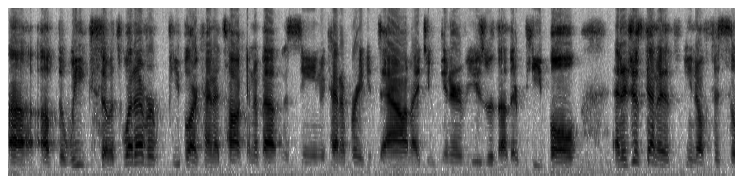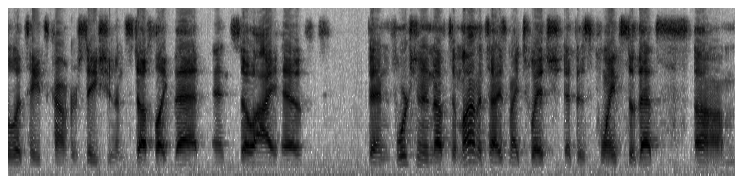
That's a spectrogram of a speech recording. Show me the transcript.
uh, of the week. So it's whatever people are kind of talking about in the scene. We kind of break it down. I do interviews with other people, and it just kind of you know facilitates conversation and stuff like that. And so I have been fortunate enough to monetize my Twitch at this point. So that's um,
